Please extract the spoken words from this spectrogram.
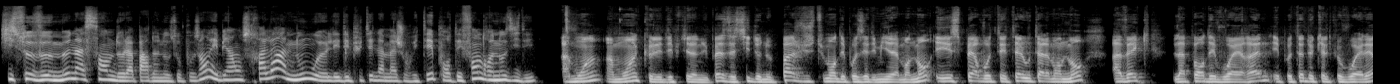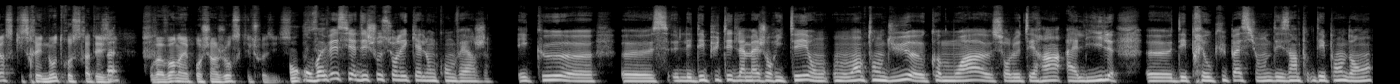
qui se veut menaçante de la part de nos opposants. Eh bien, on sera là, nous, euh, les députés de la majorité, pour défendre nos idées. À moins, à moins que les députés de la NUPES décident de ne pas justement déposer des milliers d'amendements et espèrent voter tel ou tel amendement avec l'apport des voix RN et peut-être de quelques voix LR, ce qui serait une autre stratégie. On va voir dans les prochains jours ce qu'ils choisissent. On, Vous savez s'il y a des choses sur lesquelles on converge et que euh, euh, les députés de la majorité ont, entendu, euh, comme moi, sur le terrain à Lille, des préoccupations des indépendants,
